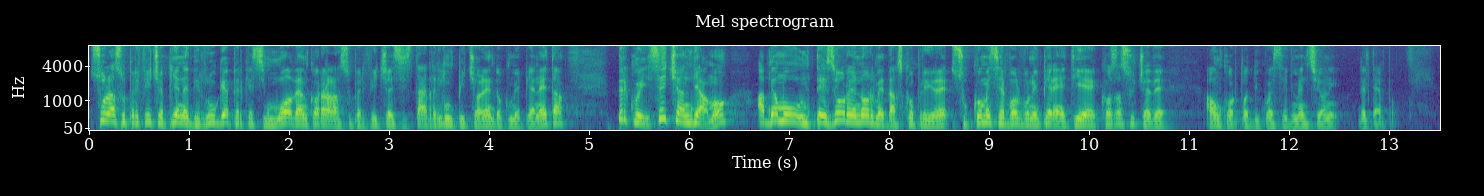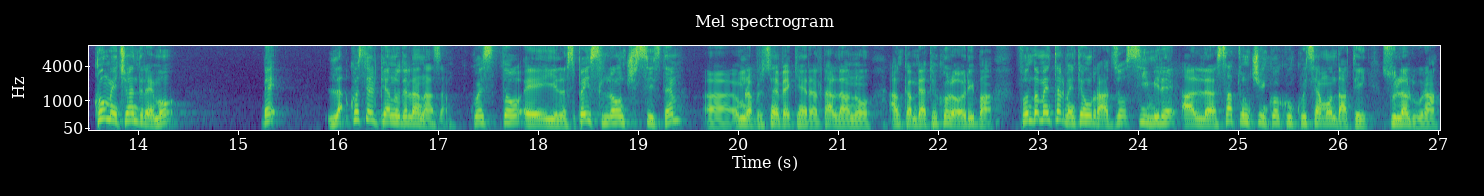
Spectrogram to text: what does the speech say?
sulla superficie piena di rughe perché si muove ancora la superficie e si sta rimpicciolendo come pianeta. Per cui se ci andiamo abbiamo un tesoro enorme da scoprire su come si evolvono i pianeti e cosa succede a un corpo di queste dimensioni del tempo. Come ci andremo? Beh, la, questo è il piano della NASA, questo è il Space Launch System, Uh, una versione vecchia in realtà l'hanno, hanno cambiato i colori, ma fondamentalmente è un razzo simile al Saturn 5 con cui siamo andati sulla Luna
